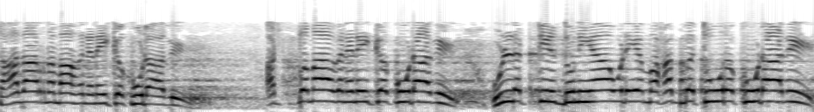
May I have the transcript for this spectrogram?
சாதாரணமாக நினைக்க கூடாது அற்பமாக நினைக்க கூடாது உள்ளத்தில் துனியாவுடைய மொஹப்பத் கூடாது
